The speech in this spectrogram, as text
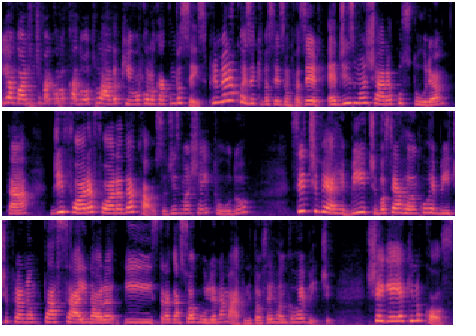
E agora a gente vai colocar do outro lado aqui, eu vou colocar com vocês. Primeira coisa que vocês vão fazer é desmanchar a costura, tá? De fora a fora da calça. Desmanchei tudo. Se tiver rebite, você arranca o rebite pra não passar aí na hora e estragar sua agulha na máquina. Então, você arranca o rebite. Cheguei aqui no cos.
